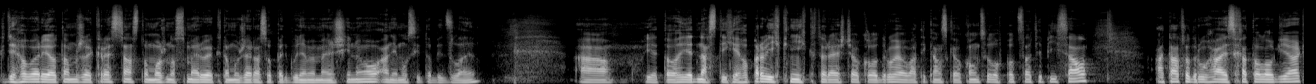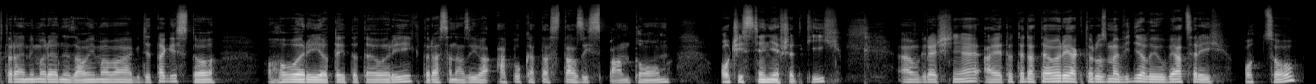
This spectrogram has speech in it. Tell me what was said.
kde hovorí o tom, že kresťanstvo možno smeruje k tomu, že raz opäť budeme menšinou a nemusí to byť zlé. A je to jedna z tých jeho prvých kníh, ktoré ešte okolo druhého Vatikánskeho koncilu v podstate písal. A táto druhá je schatológia, ktorá je mimoriadne zaujímavá, kde takisto hovorí o tejto teórii, ktorá sa nazýva apokatastasis pantóm, očistenie všetkých v grečne. A je to teda teória, ktorú sme videli u viacerých otcov,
